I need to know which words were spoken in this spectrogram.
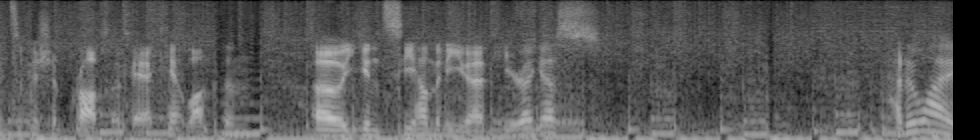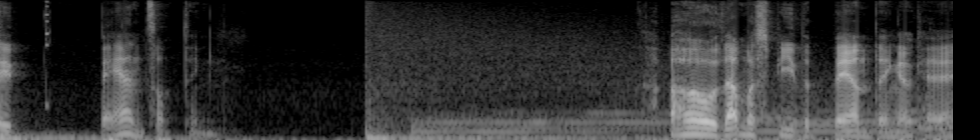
Insufficient props. Okay, I can't lock them. Oh, you can see how many you have here, I guess? How do I ban something? Oh, that must be the ban thing, okay.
